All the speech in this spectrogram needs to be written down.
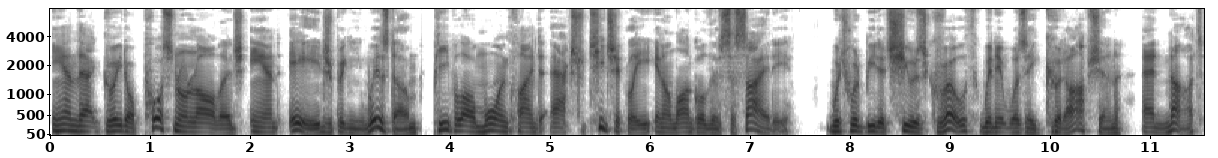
And that greater personal knowledge and age bringing wisdom, people are more inclined to act strategically in a longer lived society, which would be to choose growth when it was a good option and not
